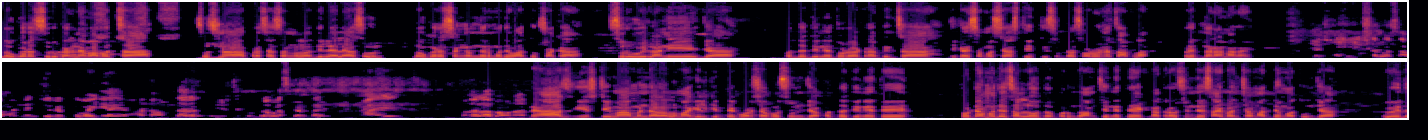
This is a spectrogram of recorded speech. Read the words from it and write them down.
लवकरच सुरू करण्याबाबतच्या सूचना प्रशासनाला दिलेल्या असून लवकरच संगमनेरमध्ये वाहतूक शाखा सुरू होईल आणि ज्या पद्धतीने थोडं ट्रॅफिकचा जी काही समस्या असते ती सुद्धा सोडवण्याचा आपला प्रयत्न राहणार आहे. सर्वसामान्यांची रक्तवाहिनी आहे. आज आमदार प्रवास करताय काय मनाला भावना आणि आज एस टी महामंडळाला मागील कित्येक वर्षापासून ज्या पद्धतीने ते तोट्यामध्ये चाललं होतं परंतु आमचे नेते एकनाथराव शिंदे साहेबांच्या माध्यमातून ज्या विविध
